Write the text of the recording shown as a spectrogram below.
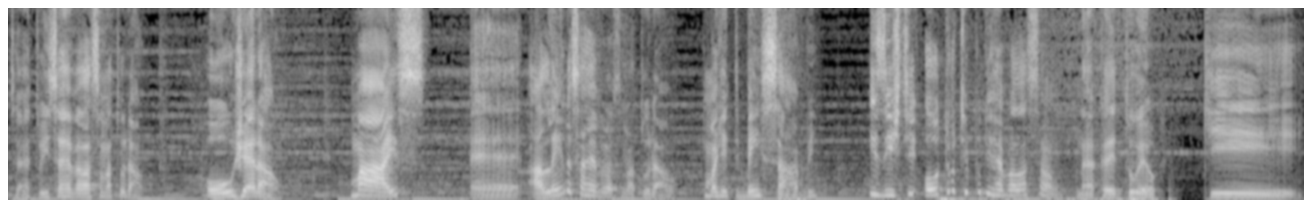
certo? Isso é revelação natural. Ou geral. Mas, é, além dessa revelação natural, como a gente bem sabe, existe outro tipo de revelação, né? Acredito eu. Que,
